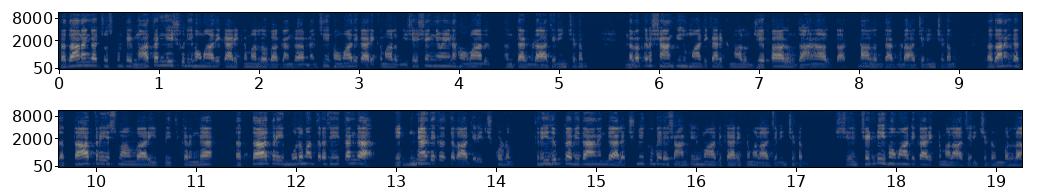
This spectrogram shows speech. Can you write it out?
ప్రధానంగా చూసుకుంటే మాతంగేశ్వరి హోమాది కార్యక్రమాల్లో భాగంగా మంచి హోమాది కార్యక్రమాలు విశేషమైన హోమాలు అంతా కూడా ఆచరించడం నవగ్రహ శాంతి హోమాది కార్యక్రమాలు జపాలు దానాలు తర్పణాలు అంతా కూడా ఆచరించడం ప్రధానంగా దత్తాత్రేయ స్వామివారి ప్రీతికరంగా దత్తాత్రేయ మూలమంత్ర సహితంగా యజ్ఞాధికృతలు ఆచరించుకోవడం శ్రీయుక్త విధానంగా లక్ష్మీ కుబేర శాంతి హోమాది కార్యక్రమాలు ఆచరించడం చండీ హోమాది కార్యక్రమాలు ఆచరించడం వల్ల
